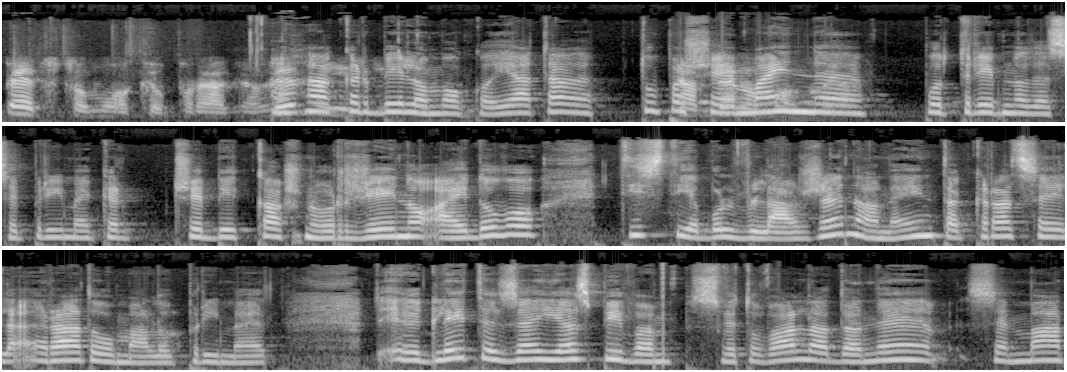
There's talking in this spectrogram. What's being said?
500 moke uporabljam. vedno Aha, kar belo moko. Ja, ta, tu pa Ja, še manj moko, ja. Potrebno, da se prime, ker če bi kakšno rženo ajdovo, tisti je bolj vlažen in takrat se je rado malo prime. E, Glejte, zdaj jaz bi vam svetovala, da ne se ma,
